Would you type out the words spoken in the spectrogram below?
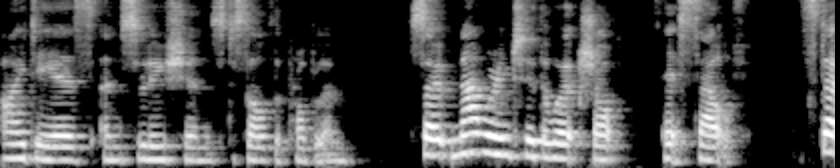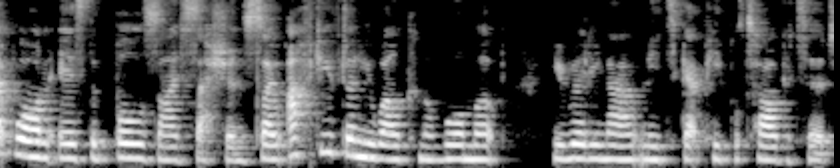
ideas and solutions to solve the problem. So now we're into the workshop itself. Step one is the bullseye session. So after you've done your welcome and warm up, you really now need to get people targeted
